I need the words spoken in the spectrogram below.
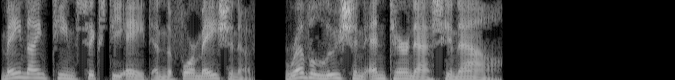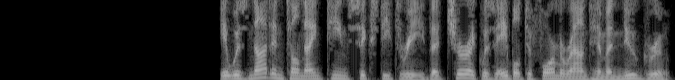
May 1968 and the formation of «Révolution Internationale» It was not until 1963 that Chirik was able to form around him a new group,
